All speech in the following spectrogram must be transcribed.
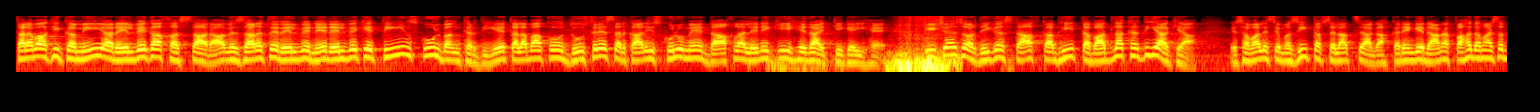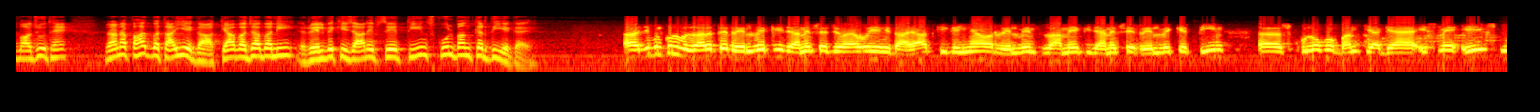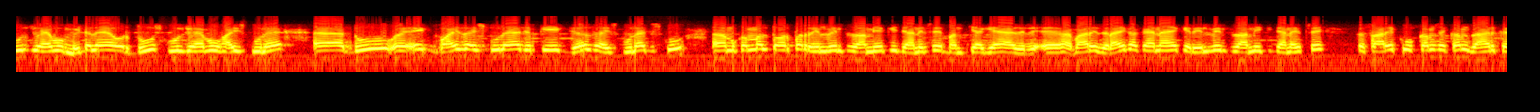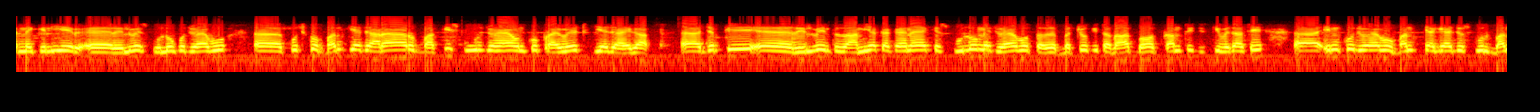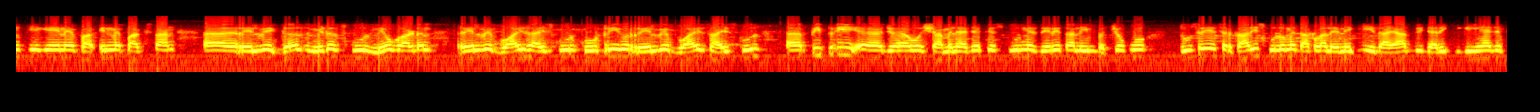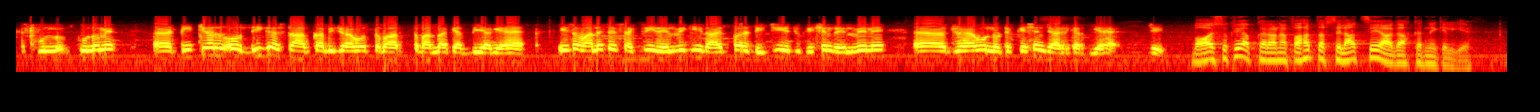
طلبہ کی کمی یا ریلوے کا خسارہ؟ وزارت ریلوے نے ریلوے کے تین سکول بند کر دیے۔ طلبہ کو دوسرے سرکاری سکولوں میں داخلہ لینے کی ہدایت کی گئی ہے۔ ٹیچرز اور دیگر سٹاف کا بھی تبادلہ کر دیا گیا۔ اس حوالے سے مزید تفصیلات سے آگاہ کریں گے۔ رانا فہد ہمارے ساتھ موجود ہیں۔ رانا فہد، بتائیے گا، کیا وجہ بنی؟ ریلوے کی جانب سے تین سکول بند کر دیے گئے۔ جی بالکل، وزارت ریلوے کی جانب سے جو ہے وہ یہ ہدایات کی گئی ہیں اور ریلوے انتظامیہ کی جانب سے ریلوے کے تین سکولوں کو بند کیا گیا ہے۔ اس میں ایک سکول جو ہے وہ مڈل ہے اور دو سکول جو ہے وہ ہائی سکول ہے۔ دو، ایک بوائز ہائی سکول ہے جبکہ ایک گرلز ہائی سکول ہے، جس کو مکمل طور پر ریلوے انتظامیہ کی جانب سے بند کیا گیا ہے۔ ہمارے ذرائع کا کہنا ہے کہ ریلوے انتظامیہ کی جانب سے خسارے کو کم سے کم ظاہر کرنے کے لیے ریلوے سکولوں کو جو ہے وہ کچھ کو بند کیا جا رہا ہے اور باقی سکول جو ہیں ان کو پرائیویٹ کیا جائے گا۔ جبکہ ریلوے انتظامیہ کا کہنا ہے کہ سکولوں میں جو ہے وہ بچوں کی تعداد بہت کم تھی، جس کی وجہ سے ان کو جو ہے وہ بند کیا گیا۔ جو سکول بند کیے گئے ان میں Pakistan railway girls middle school, new garden, railway boys high school, Kotri اور railway boys high school Pipri جو ہے وہ شامل ہے۔ جبکہ سکول میں زیر تعلیم بچوں کو دوسرے سرکاری اسکولوں میں داخلہ لینے کی ہدایات بھی جاری کی گئی ہیں، جبکہ اسکولوں میں ٹیچر اور دیگر سٹاف کا بھی جو ہے وہ تبادلہ کر دیا گیا ہے۔ اس حوالے سے سیکٹری ریلوے کی ہدایت پر ڈی جی ایجوکیشن ریلوے نے جو ہے وہ نوٹیفکیشن جاری کر دیا ہے۔ جی۔ بہت شکریہ۔ آپ کا رانا فہد تفصیلات سے آگاہ کرنے کے لیے۔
